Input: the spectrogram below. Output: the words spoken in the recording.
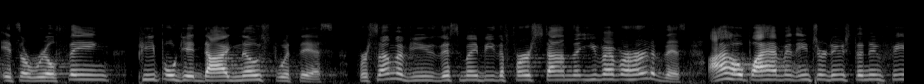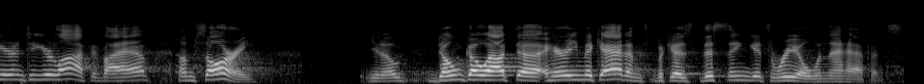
It's a real thing. People get diagnosed with this. For some of you, this may be the first time that you've ever heard of this. I hope I haven't introduced a new fear into your life. If I have, I'm sorry. You know, don't go out to Harry McAdams because this thing gets real when that happens.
